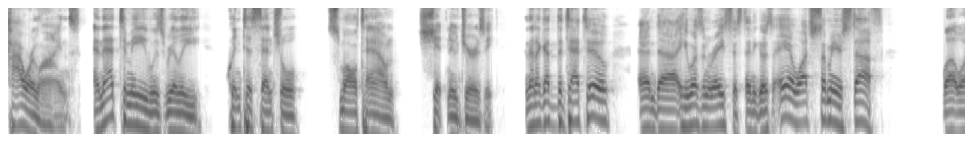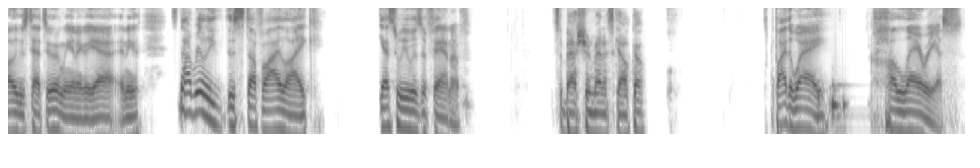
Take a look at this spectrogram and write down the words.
power lines. And that to me was really quintessential small town shit, New Jersey. And then I got the tattoo and uh, he wasn't racist. And he goes, Hey, I watched some of your stuff while, while he was tattooing me. And I go, Yeah. And he it's not really the stuff I like. Guess who he was a fan of? Sebastian Maniscalco. By the way, hilarious.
